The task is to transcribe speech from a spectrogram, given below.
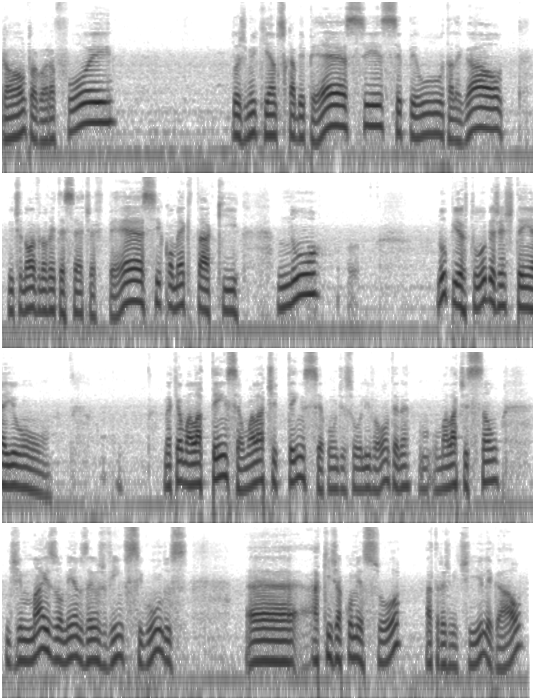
Pronto, agora foi. 2500 kbps, CPU tá legal, 2997 fps. Como é que tá aqui no no PeerTube? A gente tem aí um como é que é uma latência, uma latitência, como disse o Oliva ontem, né? Uma latição de mais ou menos aí uns 20 segundos. É, aqui já começou a transmitir, legal.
